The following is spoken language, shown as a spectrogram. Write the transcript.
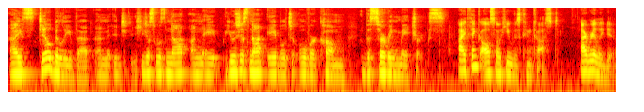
I still believe that, and it, he just was not unable. He was just not able to overcome the serving matrix. I think also he was concussed. I really do.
